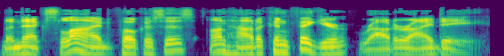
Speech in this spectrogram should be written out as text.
The next slide focuses on how to configure Router ID.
